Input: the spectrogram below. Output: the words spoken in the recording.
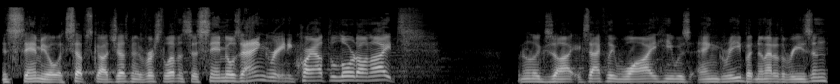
And Samuel accepts God's judgment. Verse 11 says Samuel's angry and he cried out to the Lord all night. We don't know exa- exactly why he was angry, but no matter the reason,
